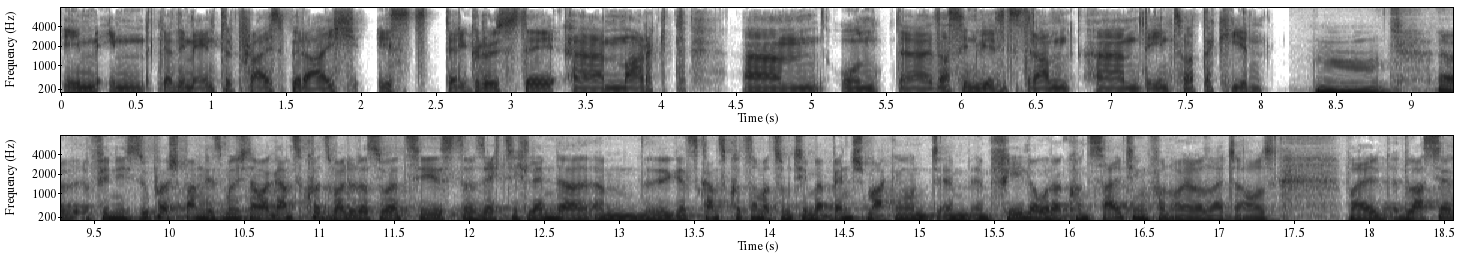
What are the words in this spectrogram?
im, im, im Enterprise-Bereich ist der größte äh, Markt ähm, und äh, da sind wir jetzt dran, den zu attackieren. Hm. Äh, Finde ich super spannend. Jetzt muss ich noch mal ganz kurz, weil du das so erzählst, 60 äh, Länder, ähm, jetzt ganz kurz noch mal zum Thema Benchmarking und ähm, Empfehle oder Consulting von eurer Seite aus. Weil du hast ja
